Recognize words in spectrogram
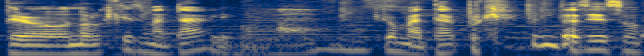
pero no lo quieres matar. Le digo, no, no quiero matar. ¿Por qué me preguntas eso?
